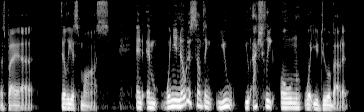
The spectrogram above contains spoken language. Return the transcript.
That's by uh, Thylias Moss. And, and when you notice something, you you actually own what you do about it.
